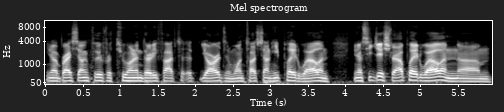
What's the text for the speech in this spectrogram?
you know Bryce Young threw for 235 t- yards and one touchdown. He played well, and you know C.J. Stroud played well, and um,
